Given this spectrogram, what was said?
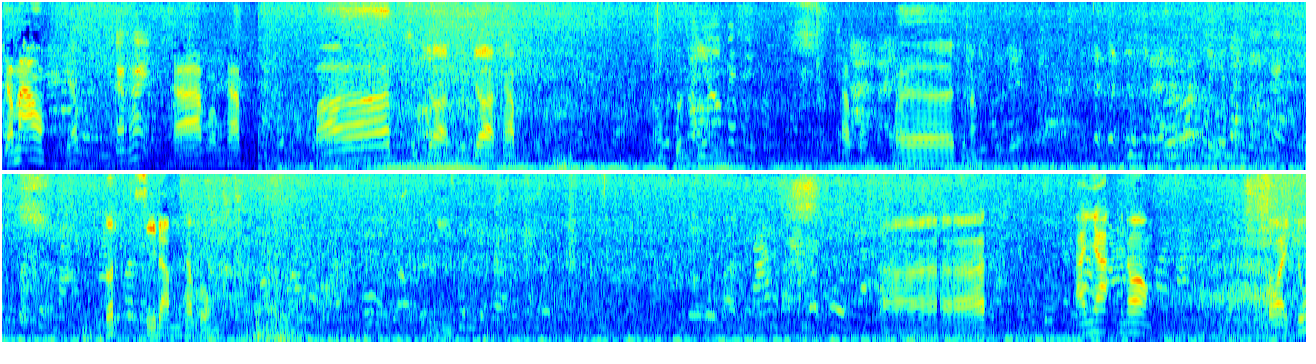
เดี๋ยวมาเอาเดี๋ยวจัดให้ครับผมครับ ป๊าดสุดยอดสุดยอดครับขอบคุณพี่ครับผมเออพี่น้องรถสีดำครับผมอ่าอันยะพี่น้อง ซอยจุ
